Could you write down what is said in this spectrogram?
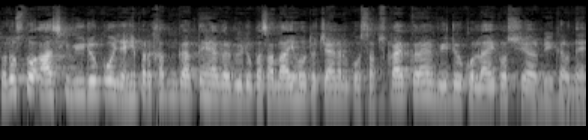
तो दोस्तों, आज की वीडियो को यहीं पर ख़त्म करते हैं। अगर वीडियो पसंद आई हो तो चैनल को सब्सक्राइब करें, वीडियो को लाइक और शेयर भी कर दें।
